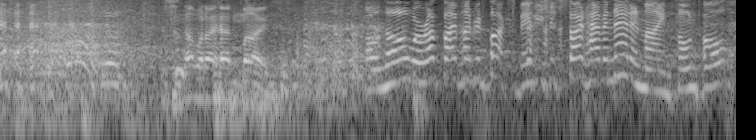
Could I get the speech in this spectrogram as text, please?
This is not what I had in mind. Oh no, we're up 500 bucks. Maybe you should start having that in mind, phone pole.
